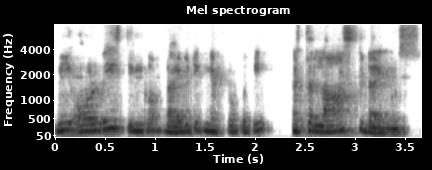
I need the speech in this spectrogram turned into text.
we always think of diabetic nephropathy as the last diagnosis.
